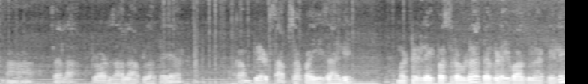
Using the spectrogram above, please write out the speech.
हा चला प्लॉट झाला आपला तयार. कंप्लीट साफसफाई झाली. मटेरियल पसरवलं दगडही बाजूला केले.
